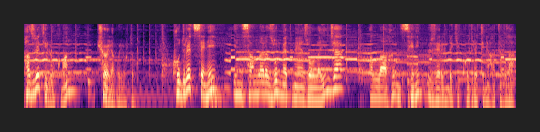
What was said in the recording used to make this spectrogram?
Hazreti Lokman şöyle buyurdu. Kudret seni insanlara zulmetmeye zorlayınca Allah'ın senin üzerindeki kudretini hatırla.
